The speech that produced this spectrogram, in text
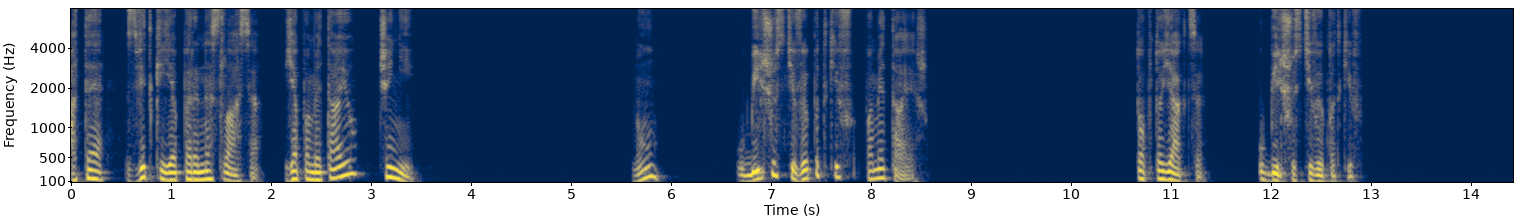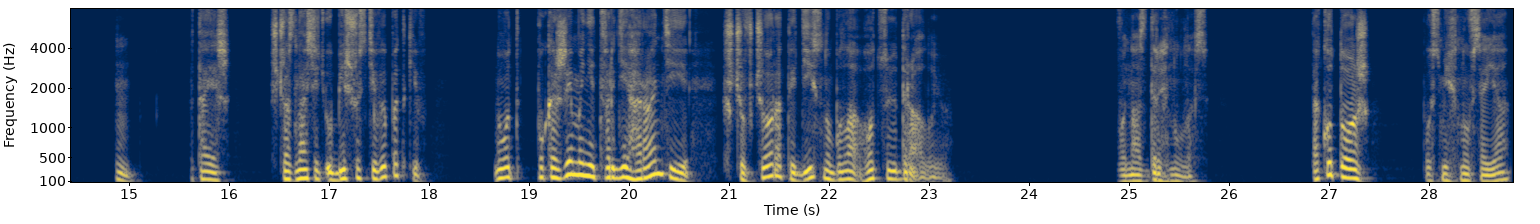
А те, звідки я перенеслася, я пам'ятаю чи ні? Ну, у більшості випадків пам'ятаєш. Тобто як це у більшості випадків? Хм, Питаєш, що значить у більшості випадків? Ну от покажи мені тверді гарантії, що вчора ти дійсно була гоцею дралою. Вона здригнулась. Так отож, посміхнувся я,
